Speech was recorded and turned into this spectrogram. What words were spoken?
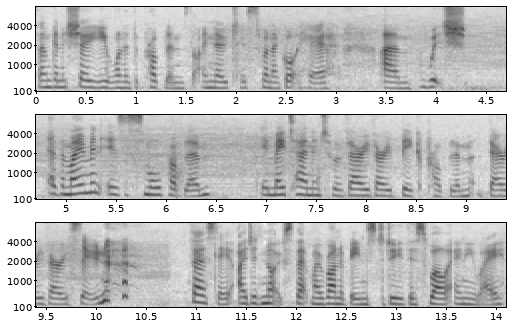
So I'm going to show you one of the problems that I noticed when I got here, um, which at the moment is a small problem. It may turn into a very, very big problem very, very soon. Firstly, I did not expect my runner beans to do this well anyway,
